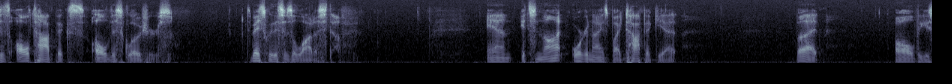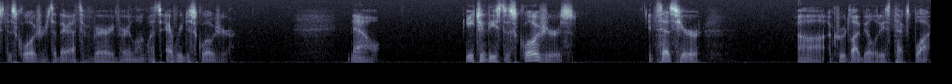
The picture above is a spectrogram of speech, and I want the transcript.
is all topics, all disclosures. So basically this is a lot of stuff. And it's not organized by topic yet, but all these disclosures are there. That's a very, very long, that's every disclosure. Now, each of these disclosures, it says here, uh, accrued liabilities text block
